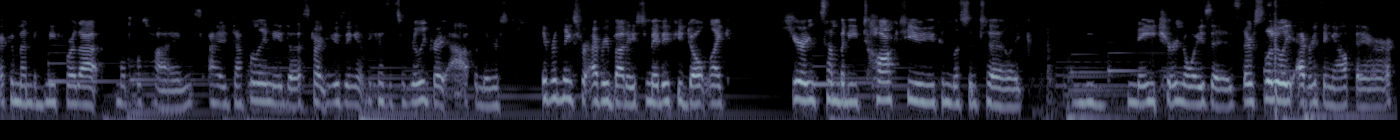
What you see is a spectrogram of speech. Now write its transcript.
recommended me for that multiple times. I definitely need to start using it because it's a really great app and there's different things for everybody. So maybe if you don't like hearing somebody talk to you, you can listen to like nature noises. There's literally everything out there.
